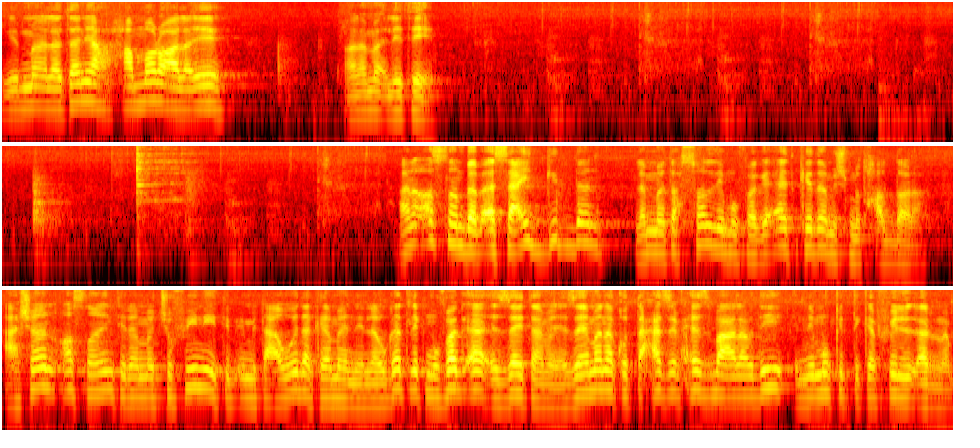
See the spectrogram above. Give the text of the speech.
أجيب مقلة تانية هحمره على إيه؟ على مقلتين. أنا أصلا ببقى سعيد جدا لما تحصل لي مفاجآت كده مش متحضرة. عشان أصلا أنت لما تشوفيني تبقي متعودة كمان إن لو جات لك مفاجأة إزاي تعمليها؟ زي ما أنا كنت حاسب حسبه على دي ان ممكن تكفي لي الأرنب.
